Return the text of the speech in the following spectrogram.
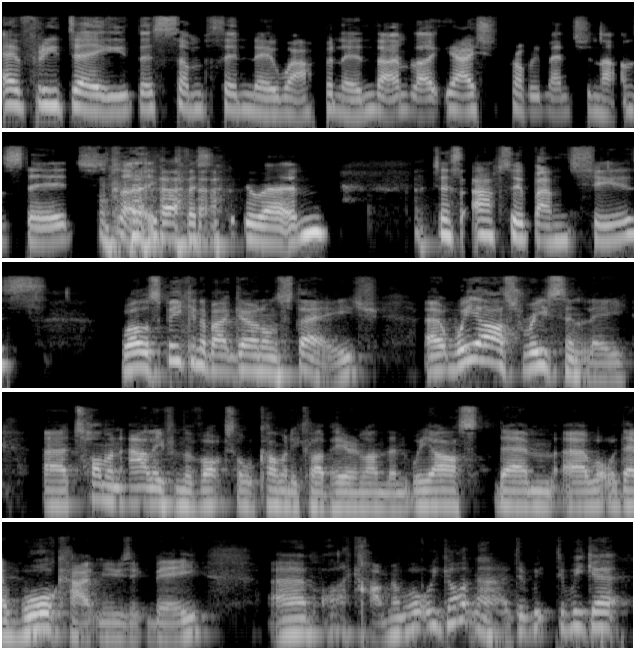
every day there's something new happening that I'm like, yeah, I should probably mention that on stage. Like. Just absolute banshees. Well, speaking about going on stage, uh, we asked recently uh, Tom and Ali from the Vauxhall Comedy Club here in London. We asked them uh, what would their walkout music be. Uh, oh, I can't remember what we got now. Did we? Did we get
